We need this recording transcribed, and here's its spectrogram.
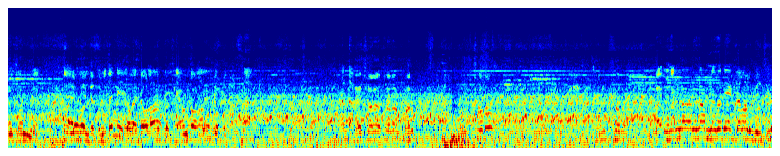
না সামনে। সরো সরো মারো সরো। ওনার নাম নাম না জানি এক দালাল বলছিল।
